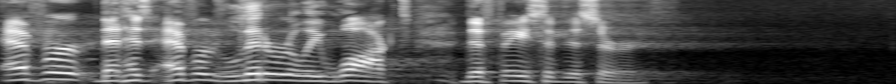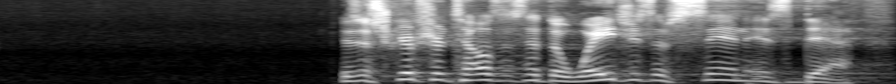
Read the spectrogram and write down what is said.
ever, that has ever literally walked the face of this earth. As the scripture tells us that the wages of sin is death.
